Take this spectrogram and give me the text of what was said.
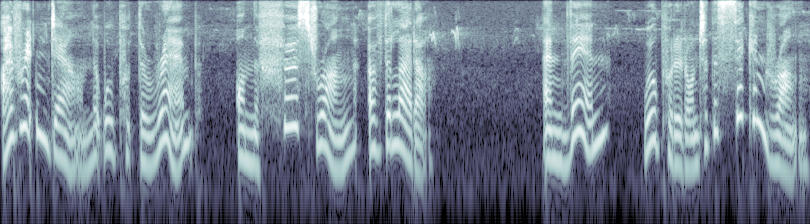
I've written down that we'll put the ramp on the first rung of the ladder. And then we'll put it onto the second rung.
